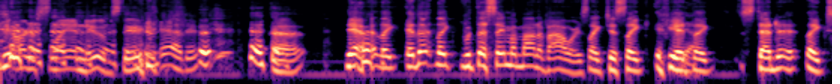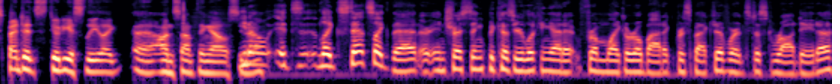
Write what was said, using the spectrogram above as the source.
the art of slaying noobs, dude. yeah, dude. Yeah, like and that like with the same amount of hours, like just like if you had Yeah. like stead like spent it studiously like uh, on something else, you, you know, it's like stats like that are interesting because you're looking at it from like a robotic perspective where it's just raw data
